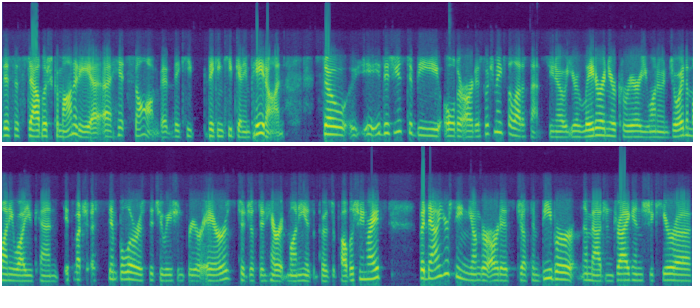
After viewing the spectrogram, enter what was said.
this established commodity, a, a hit song that they keep they can keep getting paid on. So it, this used to be older artists, which makes a lot of sense. You know, you're later in your career, you want to enjoy the money while you can. It's much a simpler a situation for your heirs to just inherit money as opposed to publishing rights. But now you're seeing younger artists, Justin Bieber, Imagine Dragons, Shakira,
